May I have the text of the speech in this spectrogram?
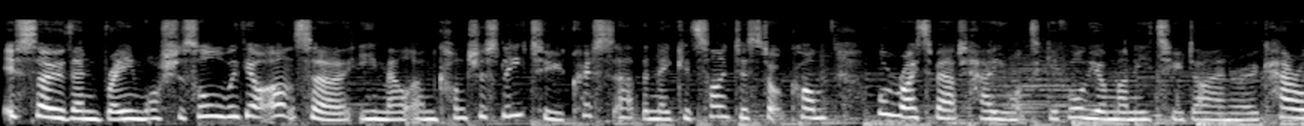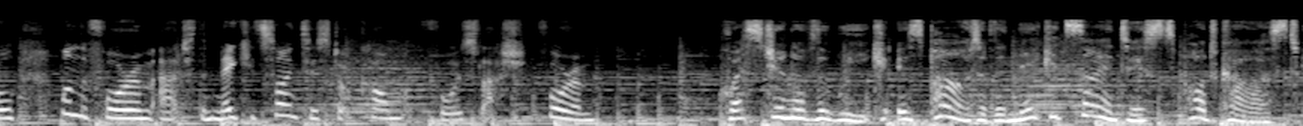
If so, then brainwash us all with your answer. Email unconsciously to chris at thenakedscientist.com or write about how you want to give all your money to Diana O'Carroll on the forum at thenakedscientist.com forward slash forum. Question of the Week is part of the Naked Scientists podcast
